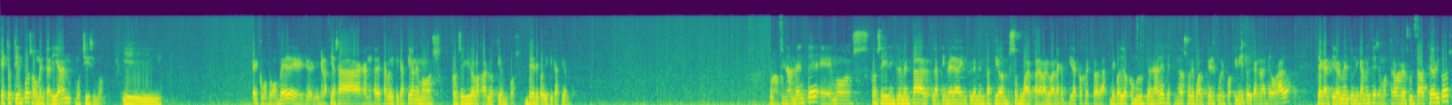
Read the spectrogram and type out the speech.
estos tiempos aumentarían muchísimo. Y eh, como podemos ver, gracias a realizar esta codificación hemos conseguido bajar los tiempos de decodificación. Bueno, finalmente eh, hemos conseguido implementar la primera implementación software para evaluar la capacidad correctora de códigos convolucionales definidos sobre cualquier cuerpo finito y canales de borrado, ya que anteriormente únicamente se mostraban resultados teóricos.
